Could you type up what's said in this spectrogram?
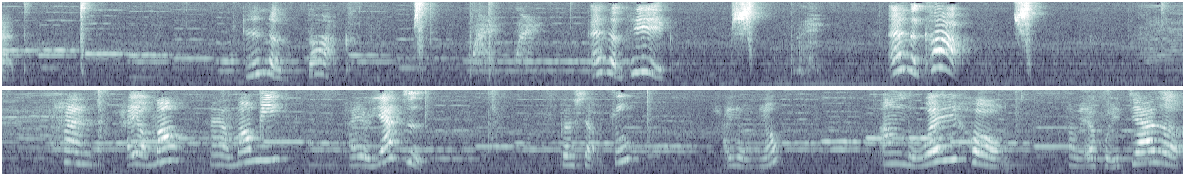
，and the cat, and the duck, and the pig, and the cow，还还有猫，还有猫咪，还有鸭子，跟小猪，还有牛。On the way home，他们要回家了。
